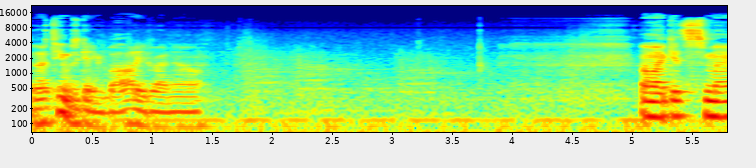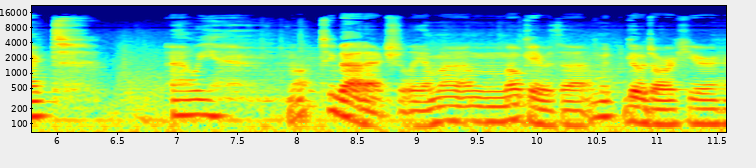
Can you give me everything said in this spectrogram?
The team's getting bodied right now. I might get smacked. Owie. Not too bad, actually. I'm, uh, I'm okay with that. I'm to go dark here.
